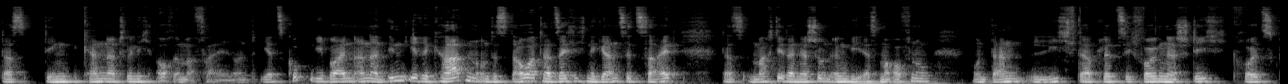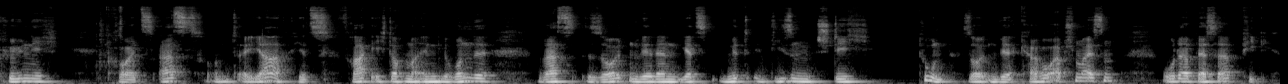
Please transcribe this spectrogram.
Das Ding kann natürlich auch immer fallen. Und jetzt gucken die beiden anderen in ihre Karten, und es dauert tatsächlich eine ganze Zeit. Das macht dir dann ja schon irgendwie erstmal Hoffnung, und dann liegt da plötzlich folgender Stich, Kreuz König, Kreuz Ass, und äh, ja, jetzt frage ich doch mal in die Runde, was sollten wir denn jetzt mit diesem Stich tun? Sollten wir Karo abschmeißen oder besser Pik?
